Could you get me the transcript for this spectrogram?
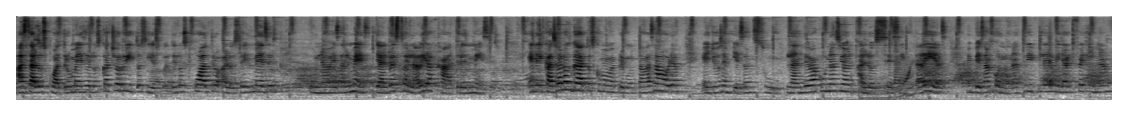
Hasta los 4 meses los cachorritos y después de los 4 a los 6 meses una vez al mes, ya el resto de la vida cada 3 meses. En el caso de los gatos, como me preguntabas ahora, ellos empiezan su plan de vacunación a los 60 días. Empiezan con una triple viral felina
